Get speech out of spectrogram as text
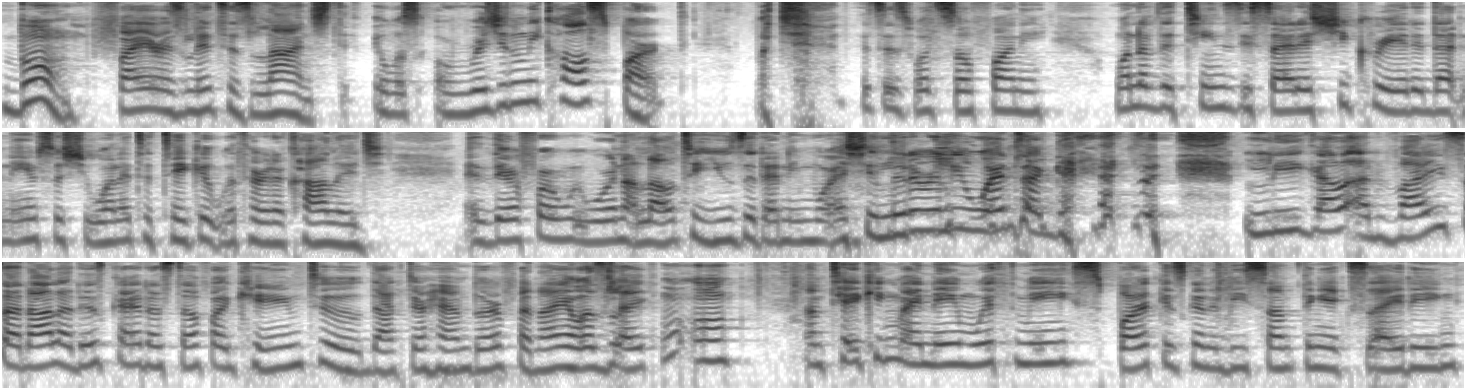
Boom, Fire is Lit is launched. It was originally called Sparked, but this is what's so funny. One of the teens decided she created that name, so she wanted to take it with her to college. And therefore, we weren't allowed to use it anymore. And she literally went against legal advice and all of this kind of stuff. I came to Dr. Hamdorf and I was like, Mm-mm, I'm taking my name with me. Spark is going to be something exciting.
